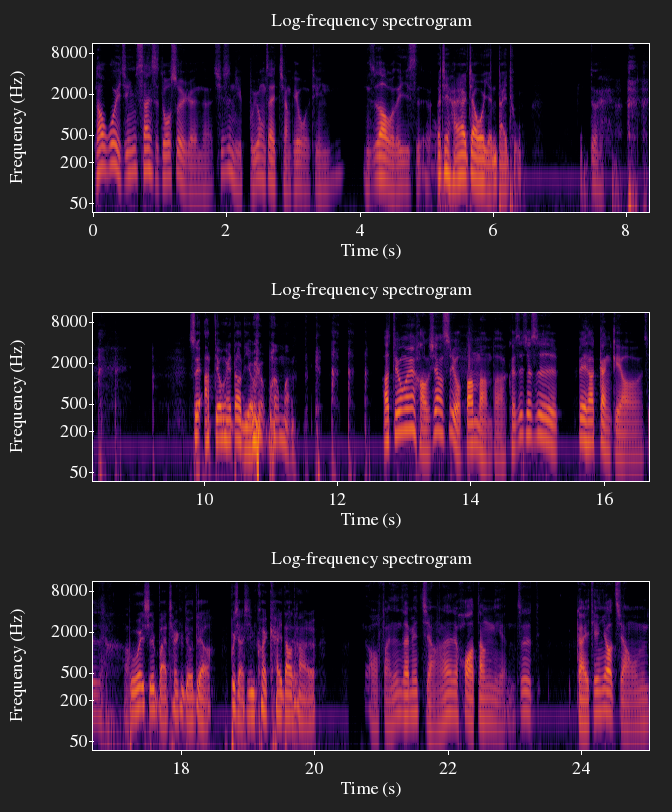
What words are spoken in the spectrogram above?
然后我已经三十多岁人了，其实你不用再讲给我听，你知道我的意思。而且还要叫我演歹徒，对，所以阿丢黑到底有没有帮忙？阿，丢威好像是有帮忙吧，可是就是被他干掉啊，就是 不会先把枪丢掉，不小心快开到他了。哦，反正在那边讲，那是话当年，这改天要讲，我们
